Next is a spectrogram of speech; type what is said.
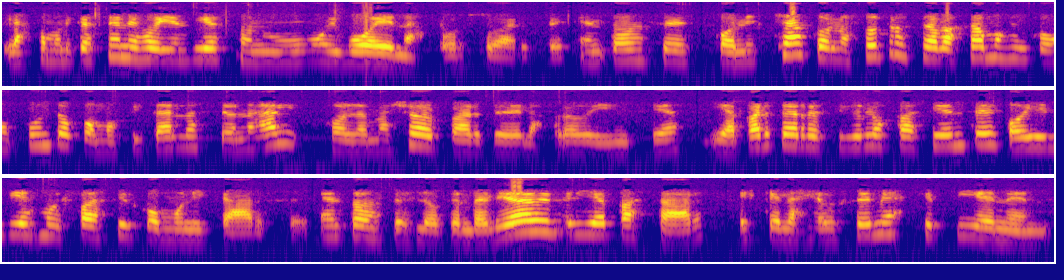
las comunicaciones hoy en día son muy buenas por suerte. Entonces, con el Chaco nosotros trabajamos en conjunto como Hospital Nacional con la mayor parte de las provincias y aparte de recibir los pacientes, hoy en día es muy fácil comunicarse. Entonces, lo que en realidad debería pasar es que las leucemias que tienen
